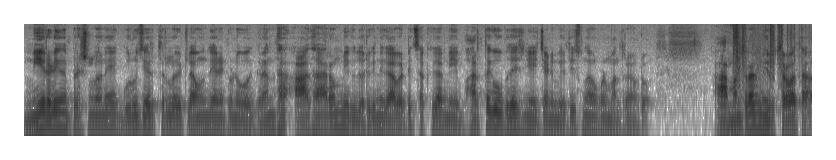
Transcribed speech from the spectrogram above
మీరు అడిగిన ప్రశ్నలోనే గురు చరిత్రలో ఇట్లా ఉంది అనేటువంటి ఒక గ్రంథ ఆధారం మీకు దొరికింది కాబట్టి చక్కగా మీ భర్తకు ఉపదేశం చేయించండి. మీరు తీసుకుందాం అనుకున్న మంత్రం ఏమిటో. ఆ మంత్రాన్ని మీరు తర్వాత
